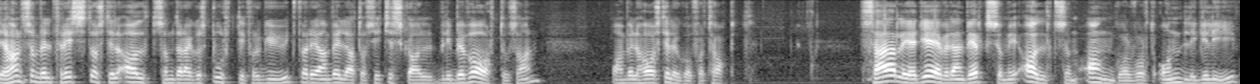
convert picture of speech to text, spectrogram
det er han som vil friste oss til alt som drar oss bort ifra Gud, fordi han vil at oss ikke skal bli bevart hos han, og han vil ha oss til å gå fortapt. Særlig er djevelen virksom i alt som angår vårt åndelige liv,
